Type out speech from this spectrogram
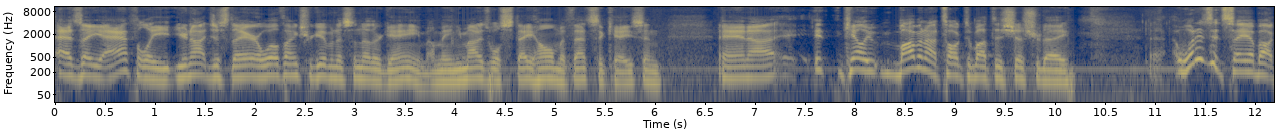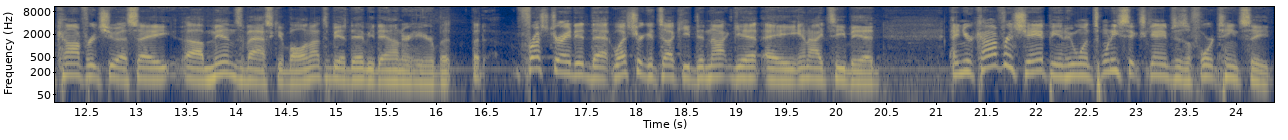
as a athlete, you're not just there. Well, thanks for giving us another game. I mean, you might as well stay home if that's the case. And and uh, it, Kelly, Bob and I talked about this yesterday. What does it say about Conference USA uh, men's basketball? Not to be a Debbie Downer here, but but frustrated that Western Kentucky did not get a NIT bid, and your conference champion, who won 26 games as a 14 seed,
